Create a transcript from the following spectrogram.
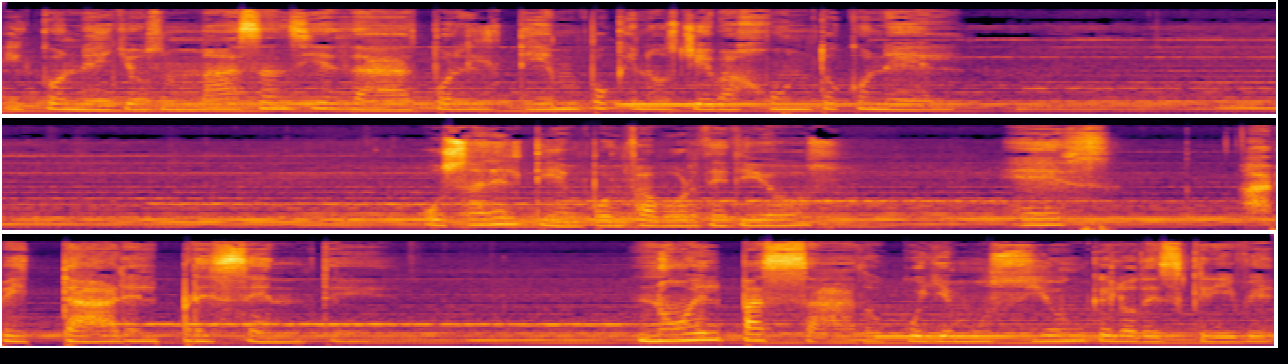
Y con ellos más ansiedad por el tiempo que nos lleva junto con Él. Usar el tiempo en favor de Dios es habitar el presente, no el pasado cuya emoción que lo describe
